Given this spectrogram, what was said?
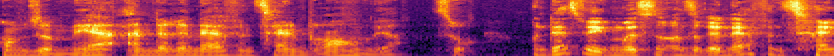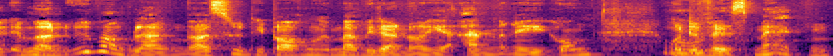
umso mehr andere Nervenzellen brauchen wir. So. Und deswegen müssen unsere Nervenzellen immer in Übung bleiben, weißt du? Die brauchen immer wieder neue Anregungen. Und du wirst merken,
